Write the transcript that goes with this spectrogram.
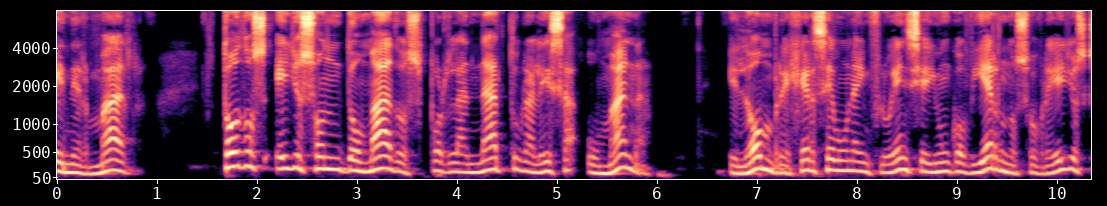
en el mar, todos ellos son domados por la naturaleza humana. El hombre ejerce una influencia y un gobierno sobre ellos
